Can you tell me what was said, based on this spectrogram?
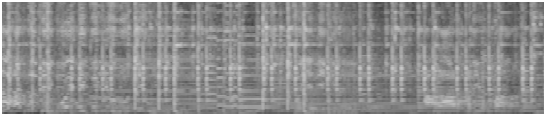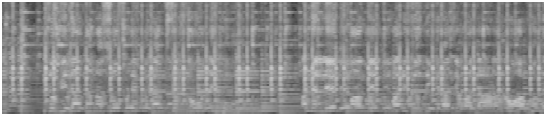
અને દીકરા કોઈ દીકરીઓ રોતી હોય તો એ દીકરી આ હળાળ કળિયુગમાં જો વિધાતાના સોપડે કદાચ ન લખ્યું અને લેખમાં મેઘ મારી જો દીકરા જેવા દાણ ન આપું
